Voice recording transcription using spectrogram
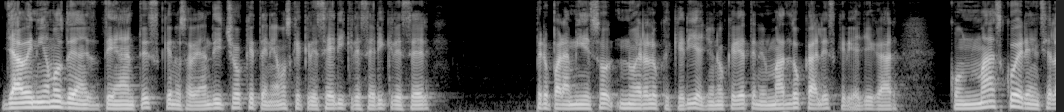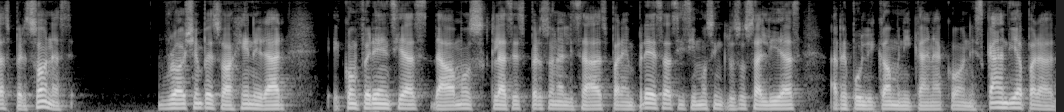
Ya veníamos de, de antes que nos habían dicho que teníamos que crecer y crecer y crecer pero para mí eso no era lo que quería. Yo no quería tener más locales, quería llegar con más coherencia a las personas. Rush empezó a generar eh, conferencias, dábamos clases personalizadas para empresas, hicimos incluso salidas a República Dominicana con Scandia para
